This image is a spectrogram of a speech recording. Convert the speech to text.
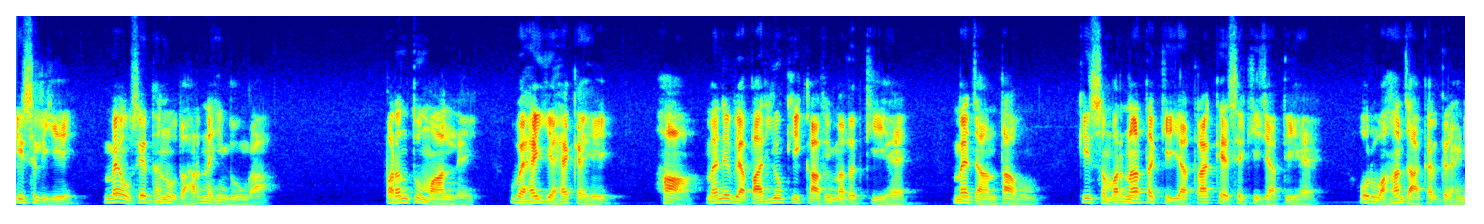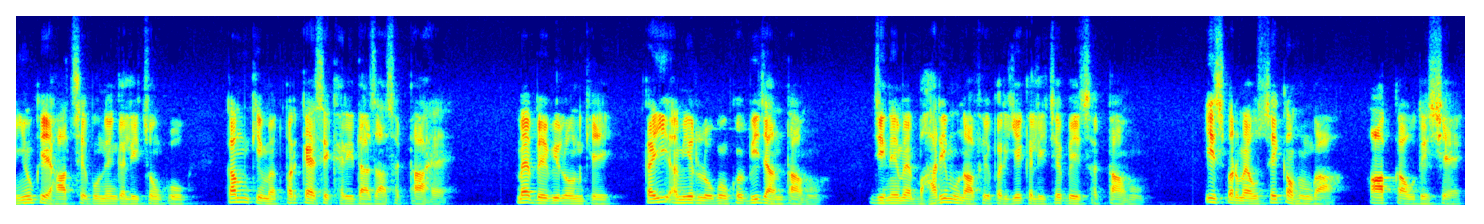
इसलिए मैं उसे धन उधार नहीं दूँगा। परंतु मान लें, वह यह कहे हाँ मैंने व्यापारियों की काफ़ी मदद की है। मैं जानता हूँ कि समरना तक की यात्रा कैसे की जाती है। और वहाँ जाकर गृहणियों के हाथ से बुने गलीचों को कम कीमत पर कैसे खरीदा जा सकता है? मैं बेबीलोन के कई अमीर लोगों को भी जानता हूँ, जिन्हें मैं भारी मुनाफे पर ये गलीचे बेच सकता हूँ। इस पर मैं उससे कहूँगा, आपका उद्देश्य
